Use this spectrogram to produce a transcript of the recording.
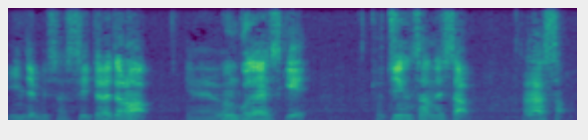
インタビューさせていただいたのは、えーうんこ大好き巨人さんでした。ありがとうございました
